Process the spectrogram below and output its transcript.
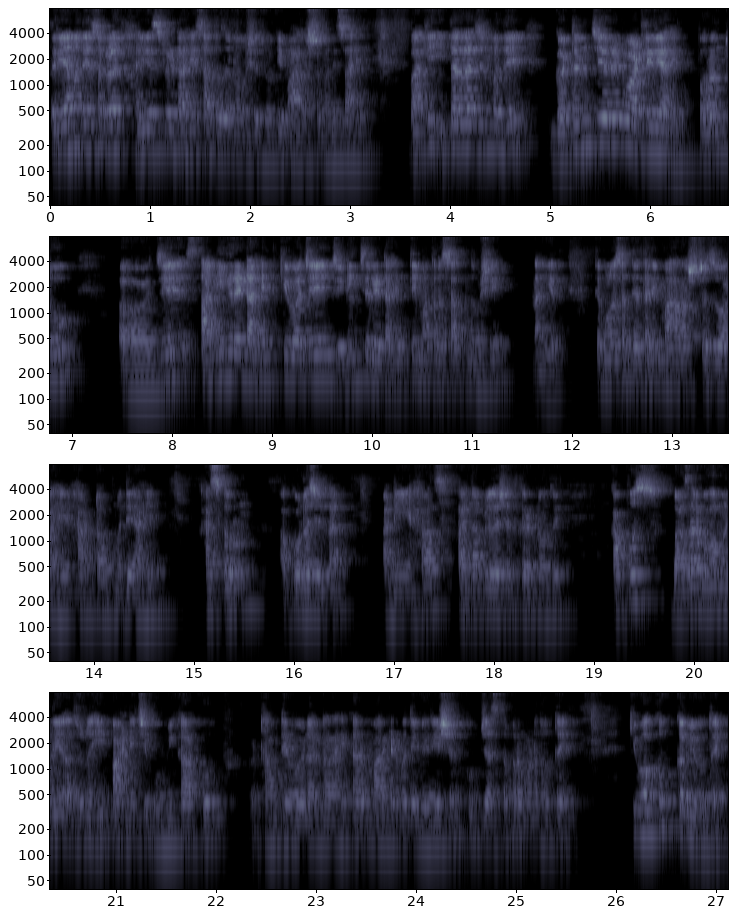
तर यामध्ये सगळ्यात हायएस्ट रेट आहे सात हजार नऊशे जो की महाराष्ट्रामध्येच आहे. बाकी इतर राज्यांमध्ये गटनचे रेट वाढलेले आहेत परंतु जे स्थानिक रेट आहेत किंवा जे जिनिंगचे रेट आहेत ते मात्र सात नऊशे नाही आहेत त्यामुळे सध्या तरी महाराष्ट्र जो आहे हा टॉपमध्ये आहे खास करून अकोला जिल्हा. आणि हाच फायदा आपल्याला शेतकऱ्यांना होतोय. कापूस बाजारभावामध्ये अजूनही पाहण्याची भूमिका खूप ठाम ठेवावी लागणार आहे कारण मार्केटमध्ये व्हेरिएशन खूप जास्त प्रमाणात होते किंवा खूप कमी होत आहे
